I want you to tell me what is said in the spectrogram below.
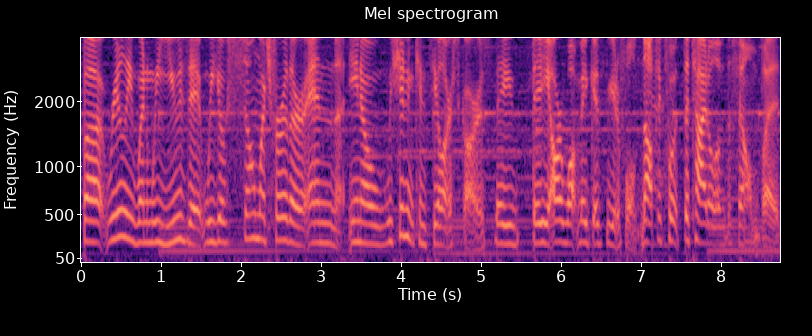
but really when we use it, we go so much further and you know, we shouldn't conceal our scars. They they are what make us beautiful. Not to quote the title of the film, but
